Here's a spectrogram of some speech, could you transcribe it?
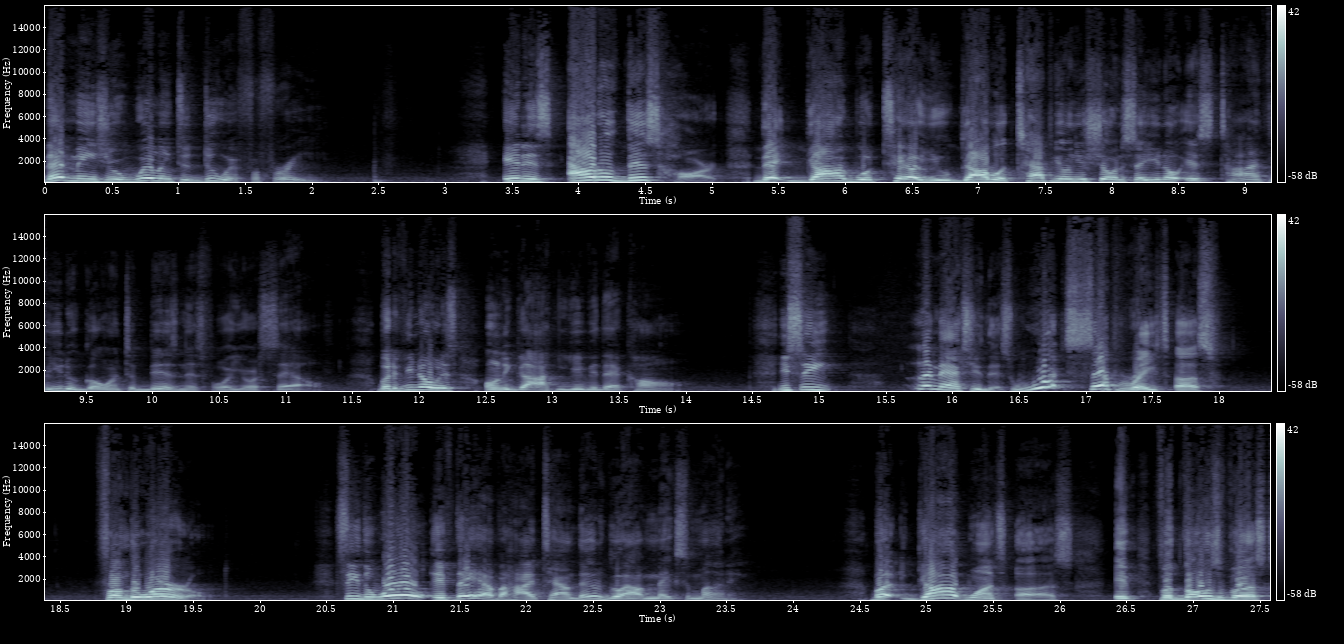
That means you're willing to do it for free. It is out of this heart that God will tell you, God will tap you on your shoulder and say, you know, it's time for you to go into business for yourself. But if you notice, only God can give you that call. You see, let me ask you this what separates us from the world? See, the world, if they have a high talent, they're going to go out and make some money. But God wants us if for those of us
